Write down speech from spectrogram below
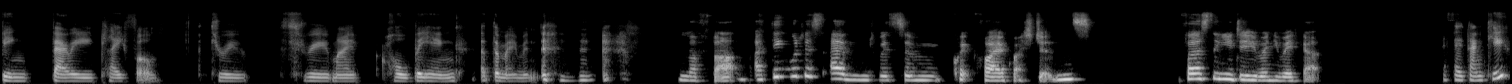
being very playful through through my whole being at the moment. Love that. I think we'll just end with some quick fire questions. First thing you do when you wake up? I say thank you.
